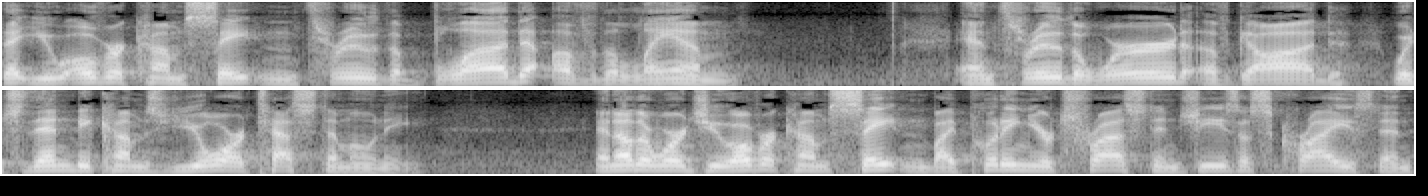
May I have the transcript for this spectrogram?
that you overcome Satan through the blood of the Lamb and through the Word of God, which then becomes your testimony. In other words, you overcome Satan by putting your trust in Jesus Christ and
